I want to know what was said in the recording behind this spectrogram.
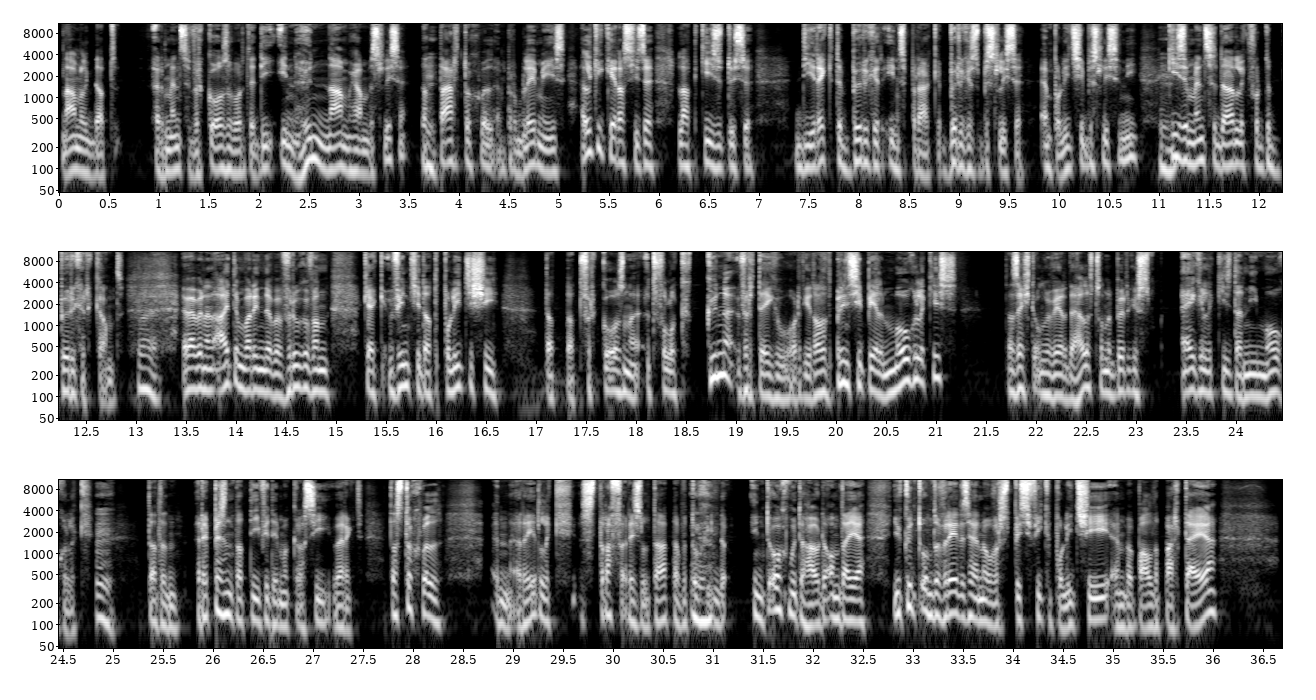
namelijk dat er mensen verkozen worden die in hun naam gaan beslissen, dat hm. daar toch wel een probleem mee is. Elke keer als je ze laat kiezen tussen directe burgerinspraak, burgers beslissen en politie beslissen niet, hm. kiezen mensen duidelijk voor de burgerkant. Oh en we hebben een item waarin we vroegen van, kijk, vind je dat politici, dat, dat verkozenen, het volk kunnen vertegenwoordigen, dat het principieel mogelijk is? Dan zegt ongeveer de helft van de burgers, eigenlijk is dat niet mogelijk. Hm dat een representatieve democratie werkt. Dat is toch wel een redelijk straf resultaat dat we toch in, de, in het oog moeten houden. Omdat je, je kunt ontevreden zijn over specifieke politie en bepaalde partijen.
